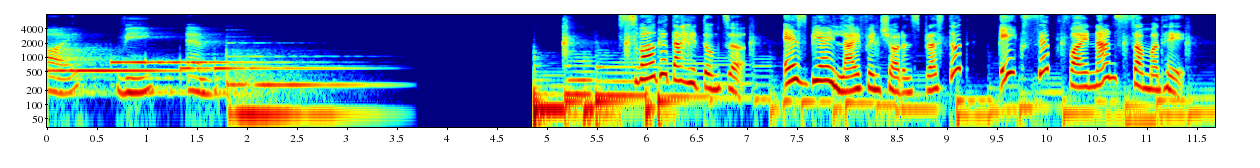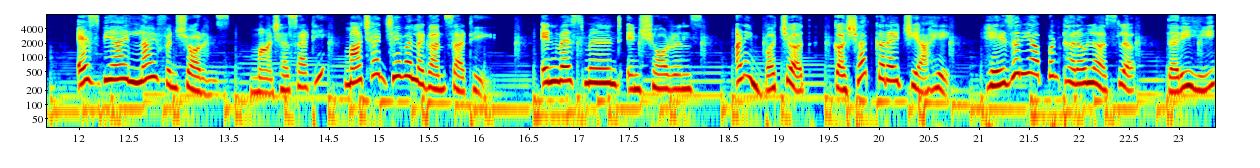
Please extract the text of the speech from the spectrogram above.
आय व्ही एम. स्वागत आहे तुमचं S B I life insurance प्रस्तुत एक सेप फायनान्समध्ये. S B I life insurance माझ्यासाठी माझ्या जीवलगांसाठी. इन्व्हेस्टमेंट इन्शुरन्स आणि बचत कशात करायची आहे हे जरी आपण ठरवलं असलं तरीही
